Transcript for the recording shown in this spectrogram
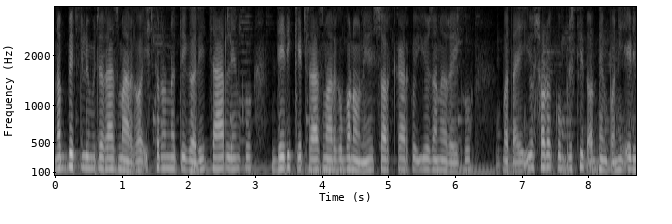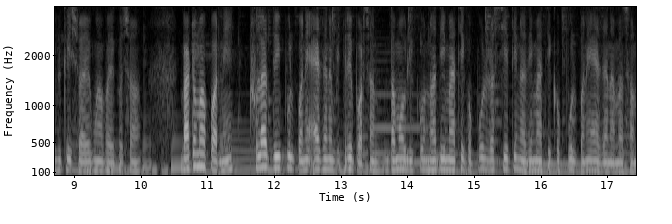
नब्बे किलोमिटर राजमार्ग स्तरोन्नति गरी चार लेनको डेडिकेट राजमार्ग बनाउने सरकारको योजना रहेको बताए। यो सडकको विस्तृत अध्ययन पनि एडिबीकै सहयोगमा भएको छ। बाटोमा पर्ने ठुला दुई पुल पनि आयोजनाभित्रै पर्छन्। दमौलीको नदीमाथिको पुल र सेती नदीमाथिको पुल पनि आयोजनामा छन्।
